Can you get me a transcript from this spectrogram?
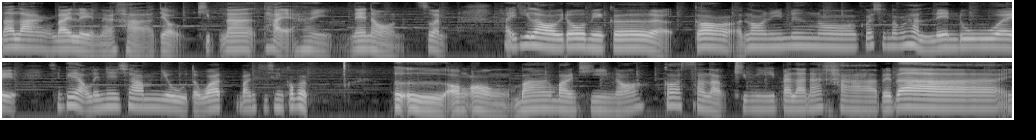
ด้านล่างได้เลยนะคะ เดี๋ยวคลิปหน้าถ่ายให้แน่นอน ส่วนใครที่รอวิดีโอเมเกอร์ก็รอนิดนึงเนาะก็ฉันต้องหัดเล่นด้วย ฉันก็อยากเล่นให้ช่ำอยู่ แต่ว่าบางทีฉันก็แบบ เออเอออ่องอ่องบ้างบางทีเนาะก็สำหรับคลิปนี้ไปแล้วนะคะ บ๊ายบาย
